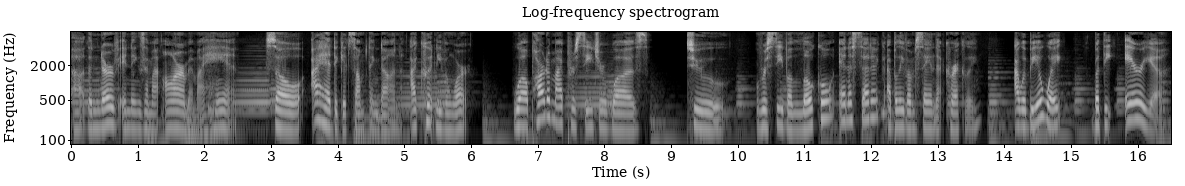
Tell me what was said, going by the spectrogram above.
uh, the nerve endings in my arm and my hand. So I had to get something done. I couldn't even work. Well, part of my procedure was to receive a local anesthetic. I believe I'm saying that correctly. I would be awake, but the area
